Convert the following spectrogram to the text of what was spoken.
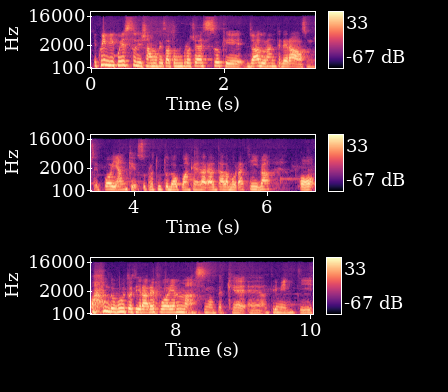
E quindi questo diciamo che è stato un processo che già durante l'Erasmus e poi anche, soprattutto dopo, anche nella realtà lavorativa, ho dovuto tirare fuori al massimo perché eh, altrimenti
